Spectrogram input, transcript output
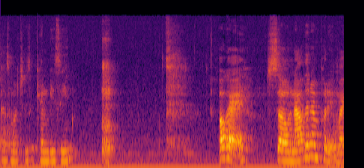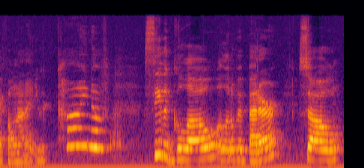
as much as it can be seen Okay, so now that I'm putting my phone on it, you kind of see the glow a little bit better. So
